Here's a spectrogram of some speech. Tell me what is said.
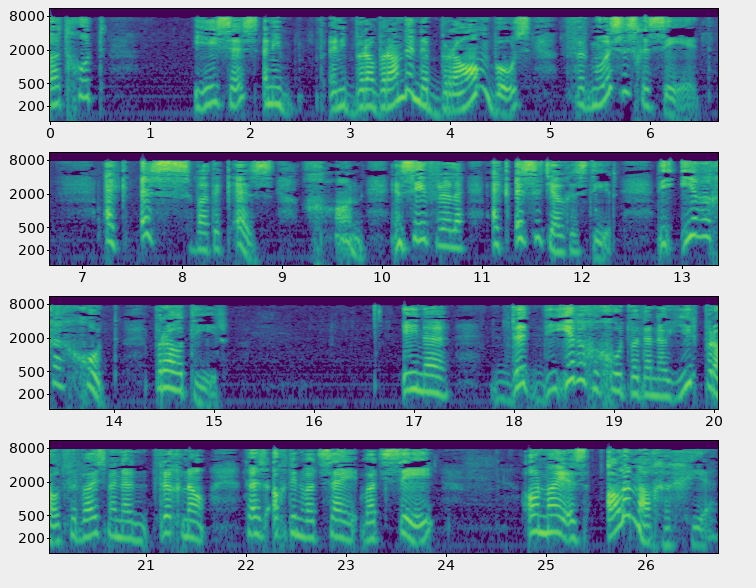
wat God Jesus in die in die bra- brandende braambos vir Moses gesê het. Ek is wat ek is. Gaan en sê vir hulle ek is dit jou gestuur. Die ewige God praat hier. En uh, dit die ewige God wat dan nou hier praat verwys my nou terug na vers 18 wat sê wat sê aan my is alle mag gegee.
